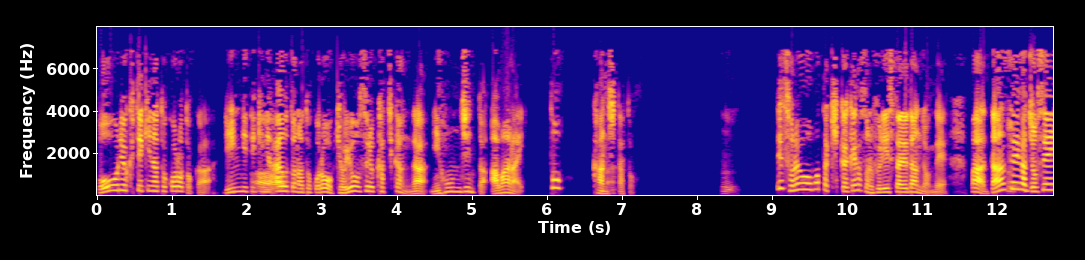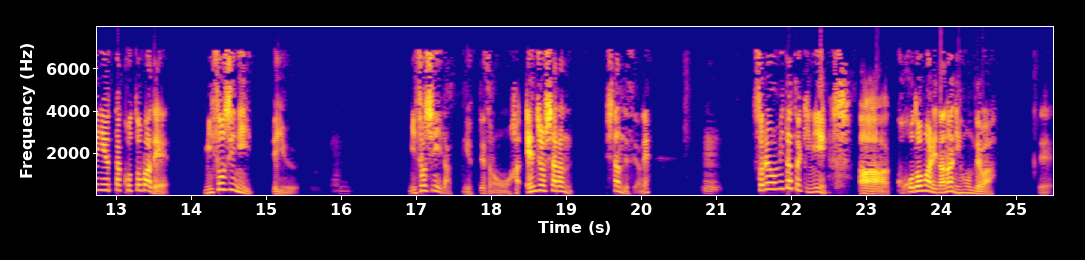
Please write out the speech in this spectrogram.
暴力的なところとか、倫理的にアウトなところを許容する価値観が日本人と合わないと感じたと。うん。で、それを思ったきっかけがそのフリースタイルダンジョンで、まあ男性が女性に言った言葉で、ミソジニーっていううん、ミソジニーだって言って、その、は炎上したらん、したんですよね。うん。それを見たときに、ああ、ここ止まりだな、日本では。で、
